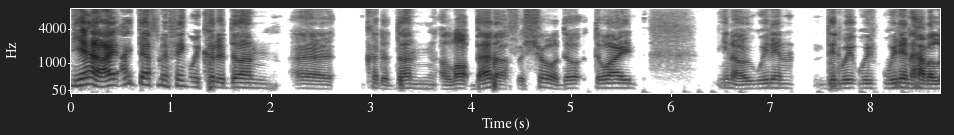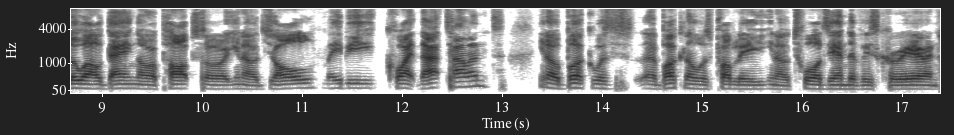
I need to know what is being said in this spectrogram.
Yeah, I, I definitely think we could have done uh, could have done a lot better for sure. Do do I, you know, we didn't did we we, we didn't have a Luol Deng or a Pops or you know Joel maybe quite that talent. You know, Buck was uh, Bucknall was probably you know towards the end of his career, and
